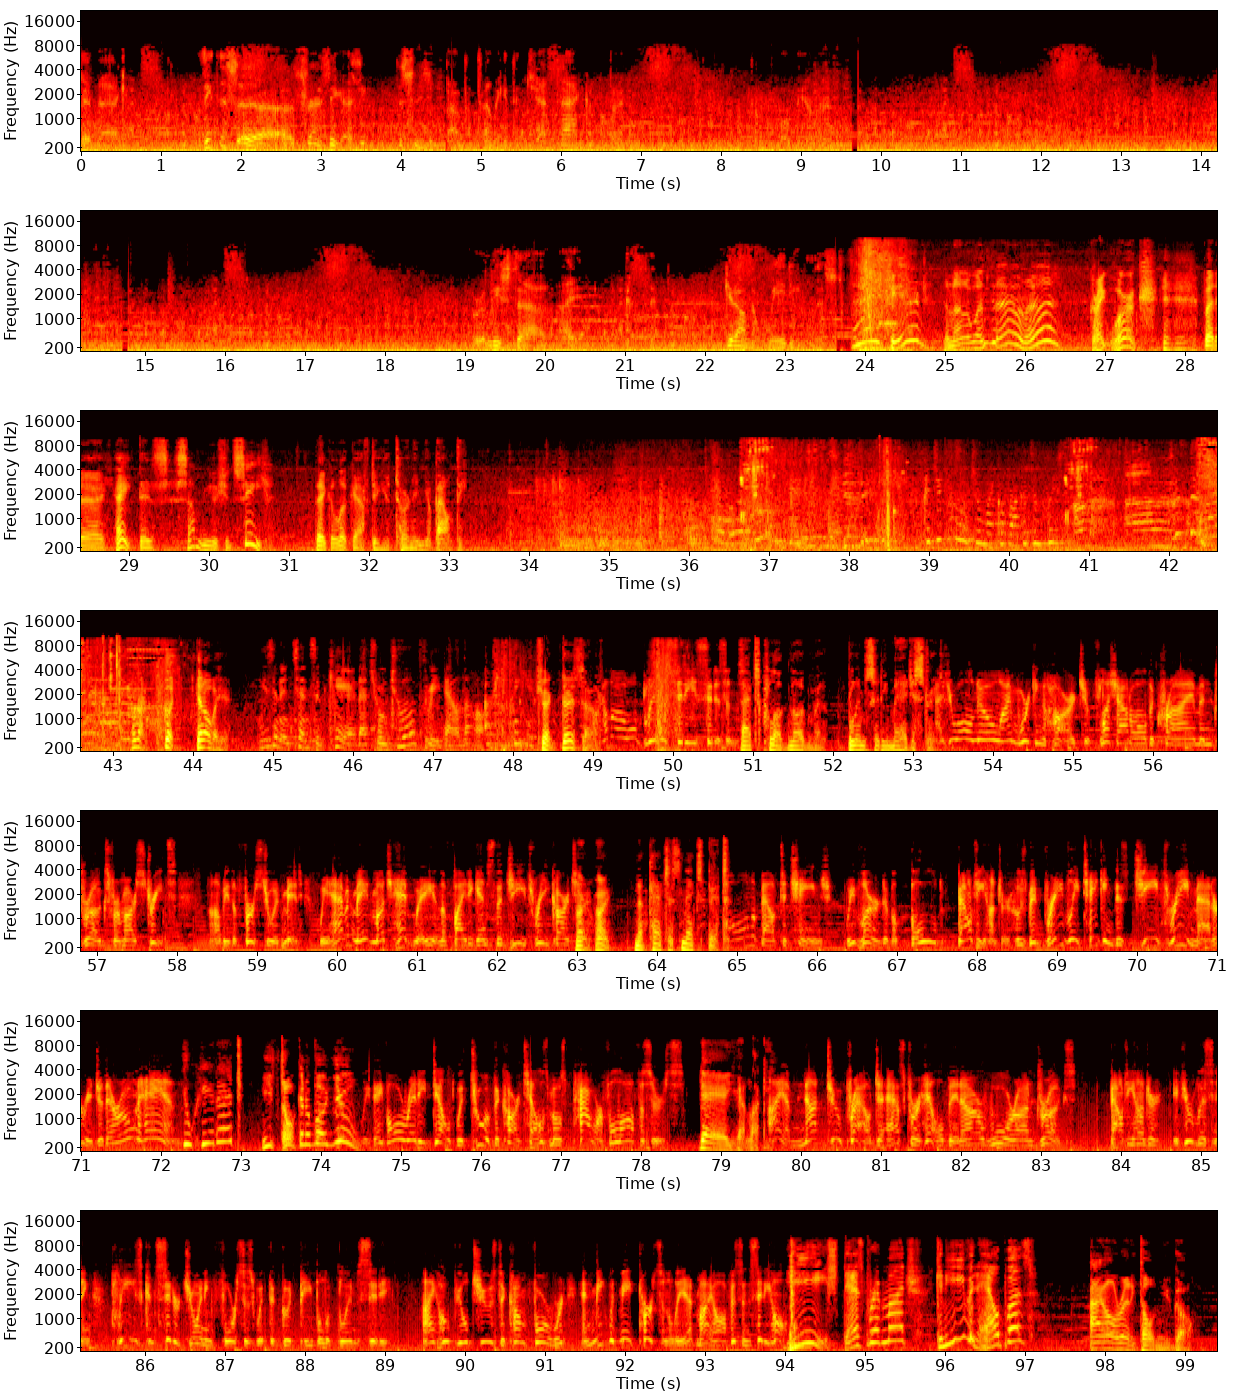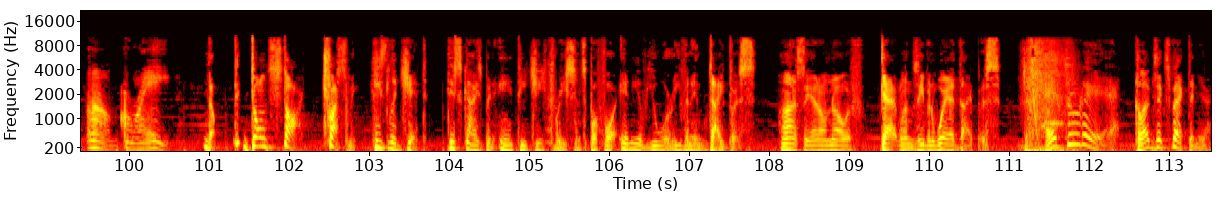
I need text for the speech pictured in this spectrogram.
sit back. I think this, uh, I was trying to think. But, uh, hey, there's something you should see. Take a look after you turn in your bounty. Could you tell him to Michael Rockerton, please? All right, good. Get over here. He's in intensive care. That's room 203 down the hall. Thank you. Check this out. Hello, Blim City citizens. That's Clugg Nugman, Blim City Magistrate. As you all know, I'm working hard to flush out all the crime and drugs from our streets. I'll be the first to admit we haven't made much headway in the fight against the G3 cartel. All right, all right. Now catch this next bit. All about to change. We've learned of a bold bounty hunter who's been bravely taking this G3 matter into their own hands. You hear that? He's talking about you. They've already dealt with two of the cartel's most powerful officers. Yeah, you got lucky. I am not too proud to ask for help in our war on drugs. Bounty Hunter, if you're listening, please consider joining forces with the good people of Blim City. I hope you'll choose to come forward and meet with me personally at my office in City Hall. Yeesh, desperate much? Can he even help us? I already told him you go. Oh, great. No, d- don't start. Trust me, he's legit. This guy's been anti G3 since before any of you were even in diapers. Honestly, I don't know if Gatlians even wear diapers. Head through there. Clugg's expecting you.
